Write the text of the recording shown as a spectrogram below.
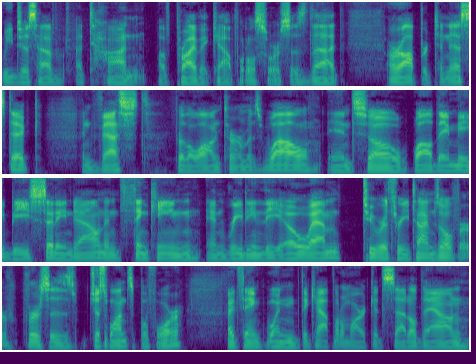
we just have a ton of private capital sources that are opportunistic, invest for the long term as well. And so while they may be sitting down and thinking and reading the OM two or three times over versus just once before, I think when the capital markets settle down,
